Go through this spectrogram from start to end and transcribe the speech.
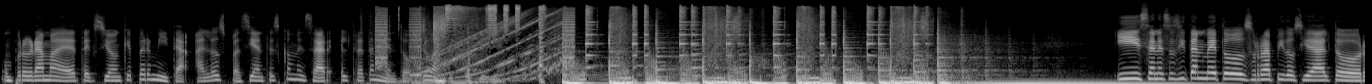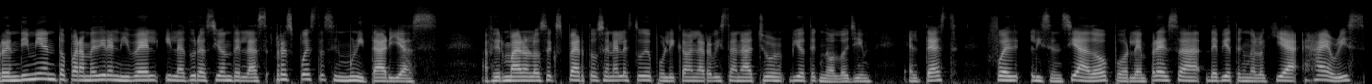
un programa de detección que permita a los pacientes comenzar el tratamiento lo antes posible. Y se necesitan métodos rápidos y de alto rendimiento para medir el nivel y la duración de las respuestas inmunitarias afirmaron los expertos en el estudio publicado en la revista Nature Biotechnology. El test fue licenciado por la empresa de biotecnología Hyris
